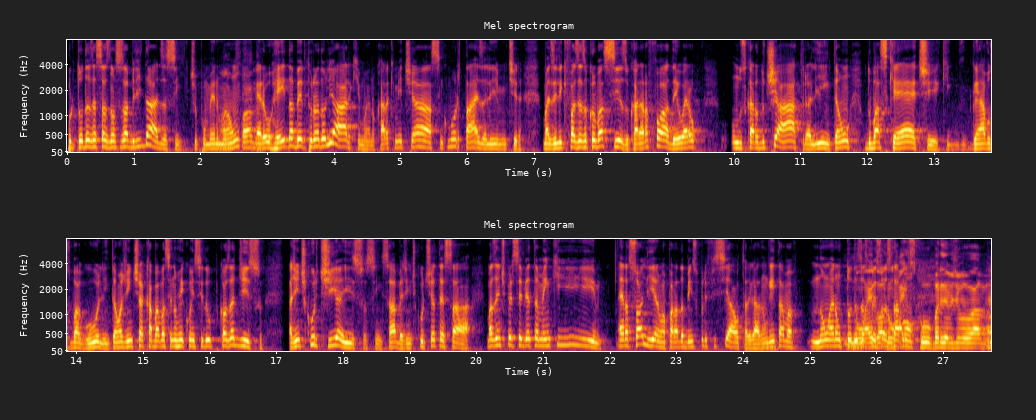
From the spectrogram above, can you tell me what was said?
por todas essas nossas habilidades, assim. Tipo, meu irmão foda. era o rei da abertura do Oliark, mano. O cara que metia cinco mortais ali, mentira. Mas ele que fazia as acrobacias, o cara era foda. Eu era o- um dos caras do teatro ali, então, do basquete, que ganhava os bagulho. Então a gente acabava sendo reconhecido por causa disso. A gente curtia isso, assim, sabe? A gente curtia ter essa. Mas a gente percebia também que era só ali, era uma parada bem superficial, tá ligado? Ninguém tava. Não eram todas não as é pessoas no estavam. school, por exemplo, tipo, uma,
